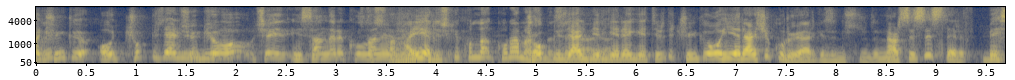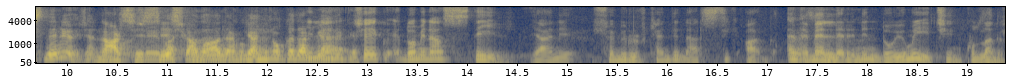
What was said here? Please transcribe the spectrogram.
ama çünkü o çok güzel bir Çünkü o şey insanları kullanıyor. Samimi Hayır. ilişki kulla- kuramaz çok güzel bir ya. yere getirdi. Çünkü o hiyerarşi kuruyor herkesin üstünde. Narsisist herif. Besleniyor canım. Şey Narsisist başkalarını ama adam kendini o kadar beğeniyor ki. şey dominans değil. Yani sömürür kendi narsistik Evet, emellerinin doyumu için kullanır.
